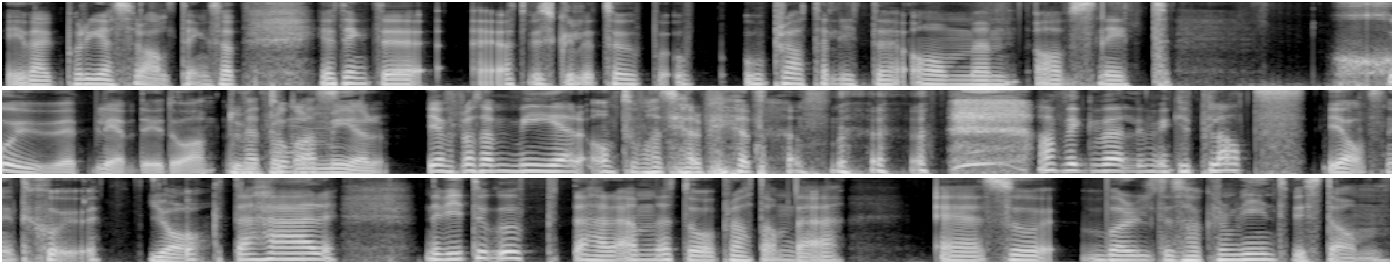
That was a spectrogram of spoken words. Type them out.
iväg på resor och allting. Så att jag tänkte att vi skulle ta upp och, och prata lite om eh, avsnitt sju blev det ju då. Du vill prata Thomas, mer. Jag vill prata mer om Thomas Järvheden. Han fick väldigt mycket plats i avsnitt sju. Ja. Och det här, när vi tog upp det här ämnet då och pratade om det eh, så var det lite saker som vi inte visste om.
